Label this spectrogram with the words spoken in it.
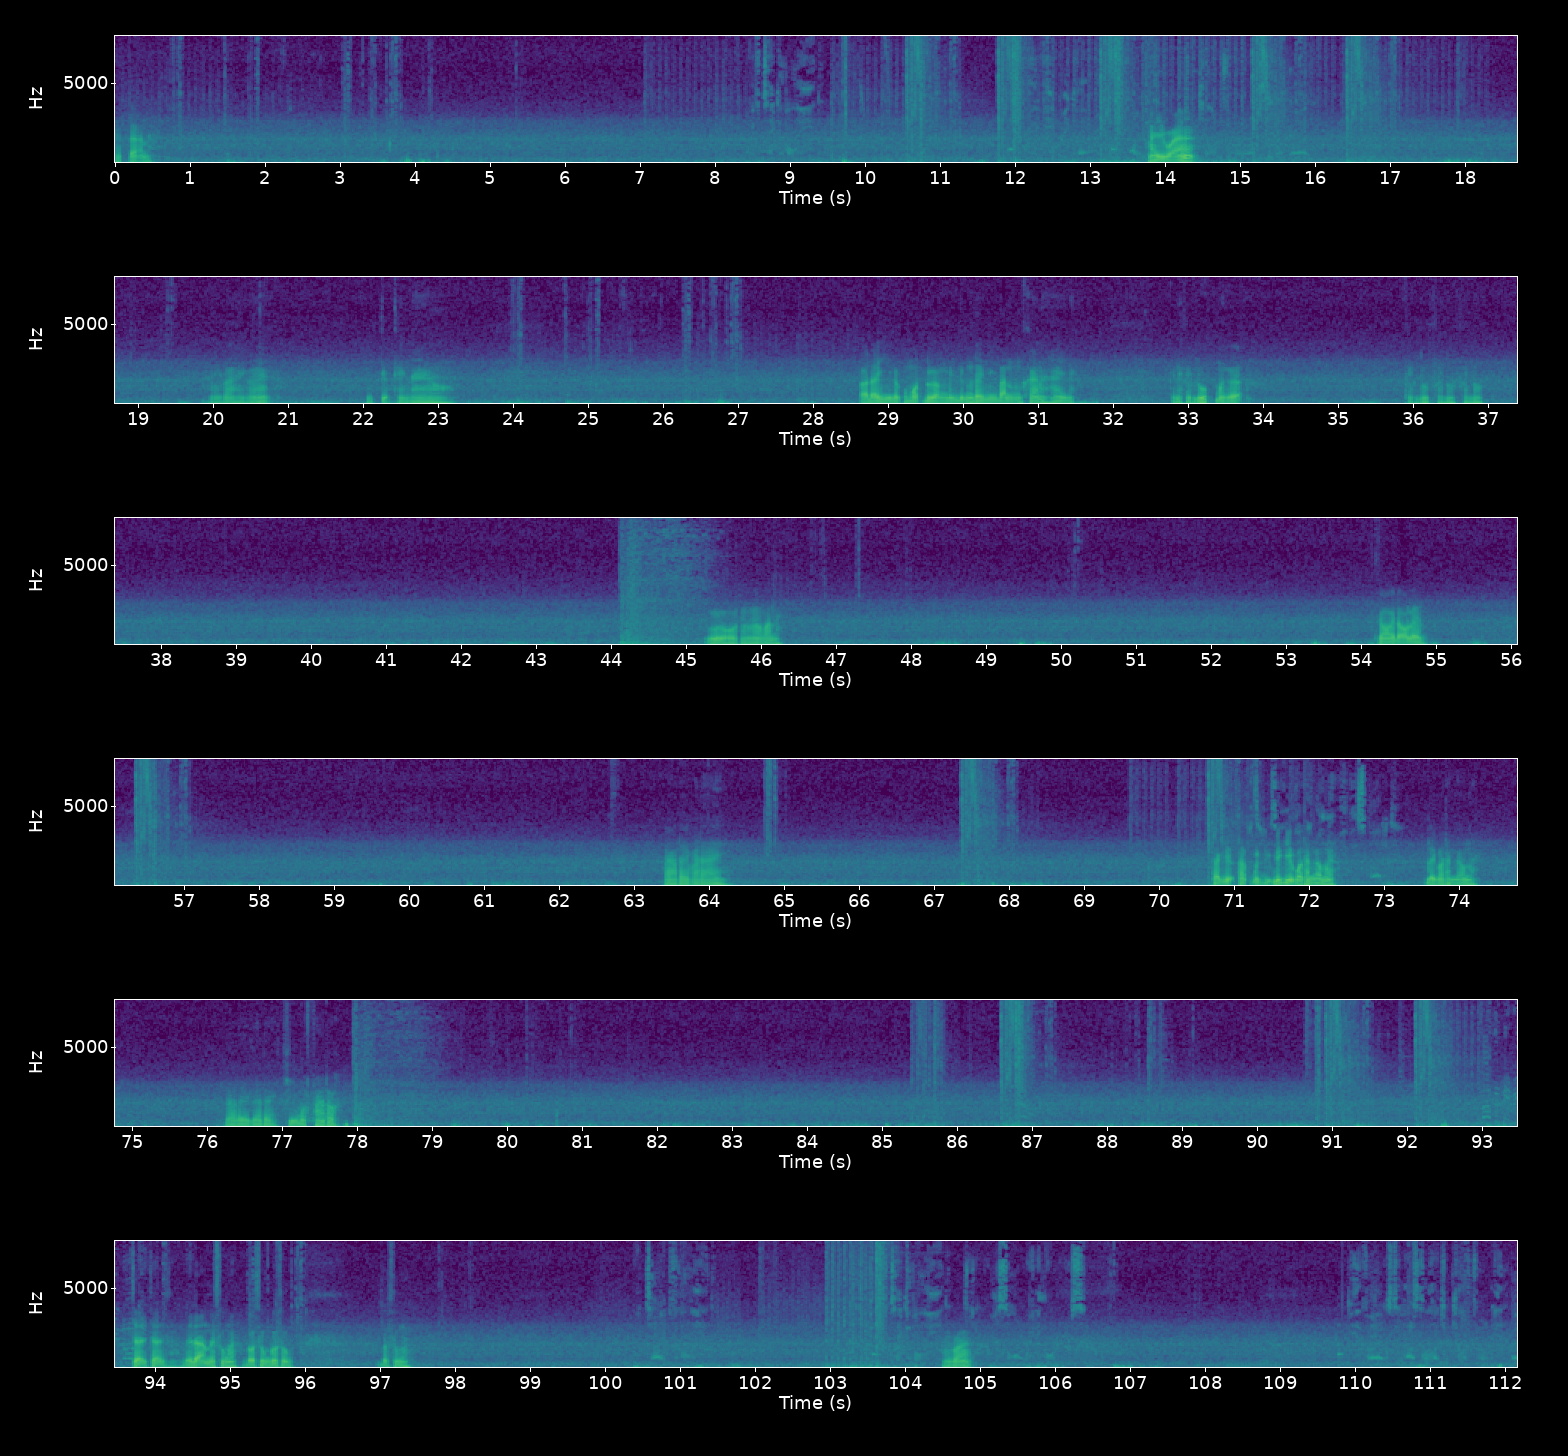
hết đạn này. Hay quá. Hay quá hay quá. Hiện tượng thế nào? Ở đây thì nó có một đường, mình đứng ở đây mình bắn cũng khá là hay này. Cái này phải lúp mọi người ạ. Phải lúp phải lúp phải lúp ôi thằng nào bắn rồi đầu lên vào đây vào đây thằng kia thằng biệt hiệu quá thằng ngắm này để qua thằng ngắm này ra đây ra đây, chỉ một phát thôi. Chạy chạy, lấy đạn, lấy súng này. Đổ súng đổ súng. Đổ súng này. quá.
